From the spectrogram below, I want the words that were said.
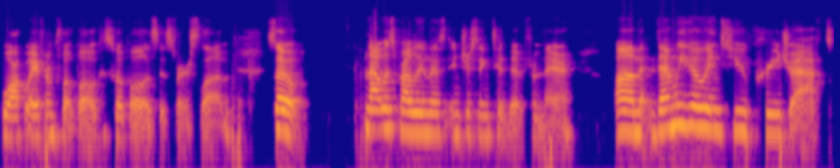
walk away from football because football is his first love. So that was probably the most interesting tidbit from there. Um, then we go into pre-draft.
